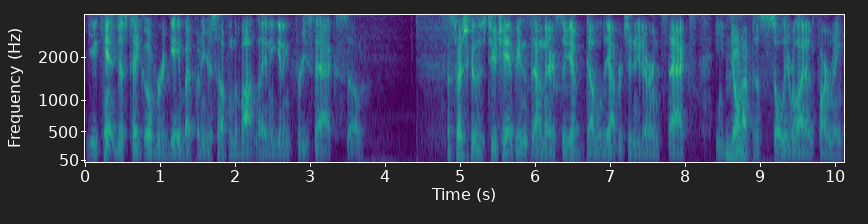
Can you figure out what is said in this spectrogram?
you can't just take over a game by putting yourself on the bot lane and getting free stacks. So especially because there's two champions down there, so you have double the opportunity to earn stacks. And you don't have to solely rely on farming.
